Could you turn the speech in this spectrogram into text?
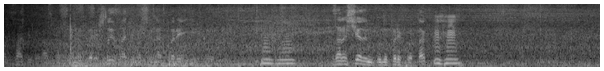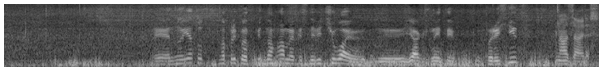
От ззаді у нас машини перейшли, ззаді машина переїхали. Угу. Зараз ще один буде переход, так? Угу. Е, ну я тут, наприклад, під ногами якось не відчуваю, е, як знайти перехід. Ну а зараз.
